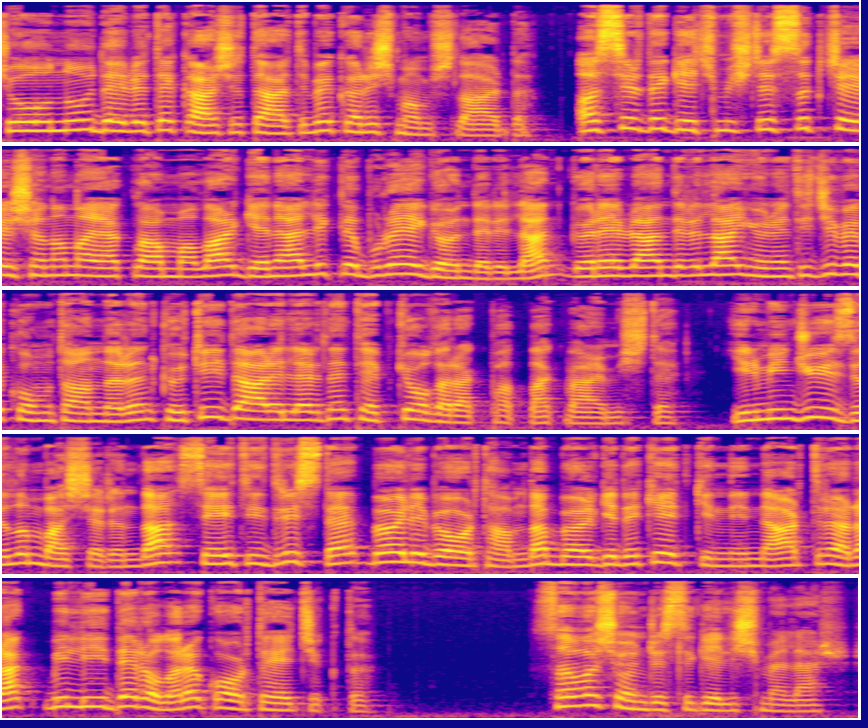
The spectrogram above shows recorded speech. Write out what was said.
çoğunluğu devlete karşı tertibe karışmamışlardı. Asir'de geçmişte sıkça yaşanan ayaklanmalar genellikle buraya gönderilen, görevlendirilen yönetici ve komutanların kötü idarelerine tepki olarak patlak vermişti. 20. yüzyılın başlarında Seyit İdris de böyle bir ortamda bölgedeki etkinliğini artırarak bir lider olarak ortaya çıktı. Savaş öncesi gelişmeler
